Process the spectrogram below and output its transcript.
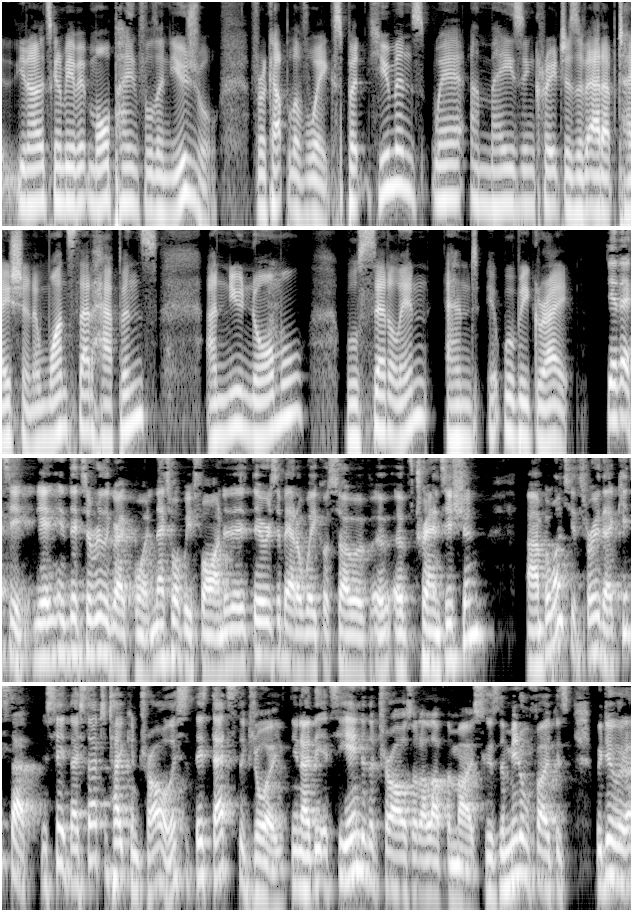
you know it's going to be a bit more painful than usual for a couple of weeks. But humans, we're amazing creatures of adaptation, and once that happens, a new normal will settle in, and it will be great. Yeah, that's it. Yeah, that's a really great point, and that's what we find. There is about a week or so of, of, of transition, um, but once you're through that, kids start. You they start to take control. This, this, that's the joy. You know, the, it's the end of the trials that I love the most because the middle focus. We do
